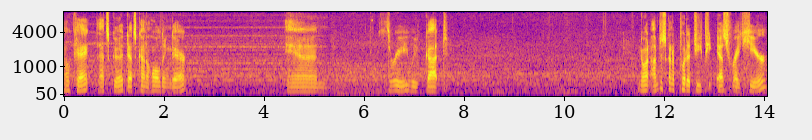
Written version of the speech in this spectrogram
Okay, that's good. That's kind of holding there. and three, we've got... You know what, I'm just going to put a GPS right here.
